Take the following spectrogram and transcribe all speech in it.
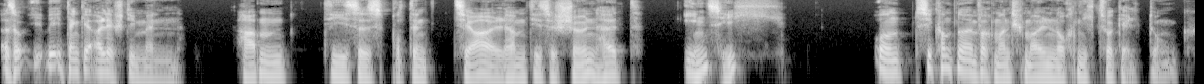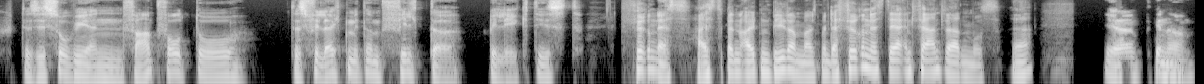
also ich denke, alle Stimmen haben dieses Potenzial, haben diese Schönheit in sich und sie kommt nur einfach manchmal noch nicht zur Geltung. Das ist so wie ein Farbfoto, das vielleicht mit einem Filter belegt ist Firnes heißt bei den alten Bildern manchmal. Der Firnes, der entfernt werden muss. Ja, ja genau. Mhm.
